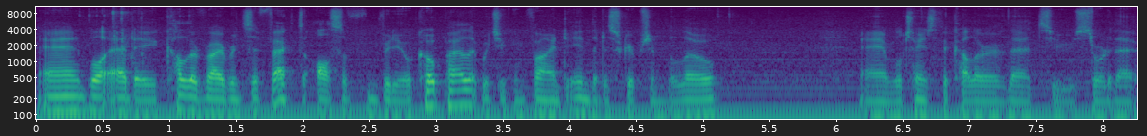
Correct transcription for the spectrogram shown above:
And we'll add a color vibrance effect, also from Video Copilot, which you can find in the description below. And we'll change the color of that to sort of that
